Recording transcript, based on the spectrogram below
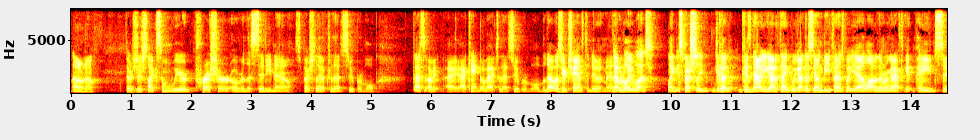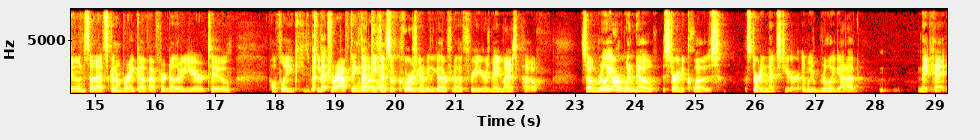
I don't know. There's just like some weird pressure over the city now, especially after that Super Bowl. That's, I mean, I, I can't go back to that Super Bowl, but that was your chance to do it, man. That really was like especially getting Because now you got to think we got this young defense, but yeah, a lot of them are going to have to get paid soon, so that's going to break up after another year or two. Hopefully, you can keep that- drafting. That well. defensive core is going to be together for another three years, maybe minus Poe. So really, our window is starting to close starting next year, and we really got to make hay.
